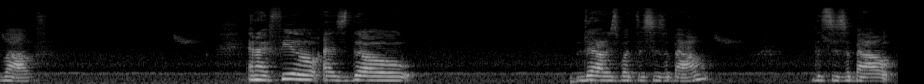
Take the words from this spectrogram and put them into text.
love. And I feel as though that is what this is about. This is about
